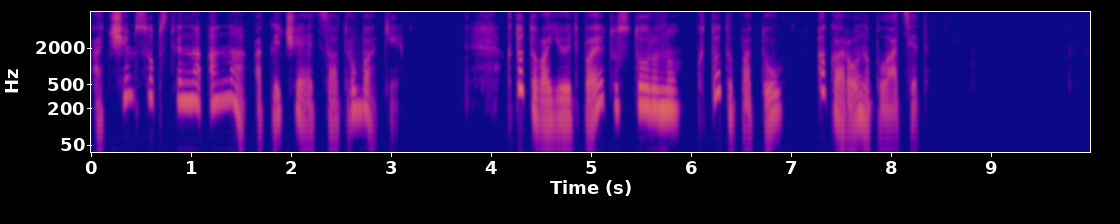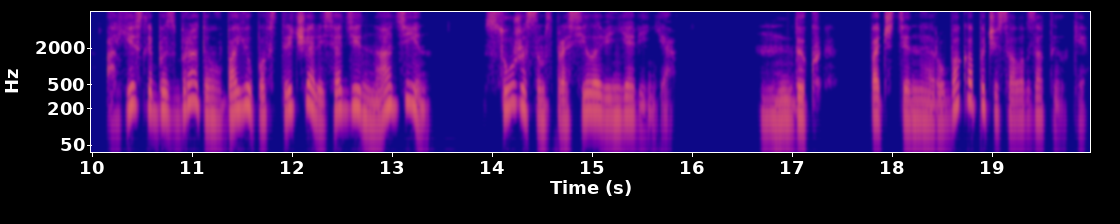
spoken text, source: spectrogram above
а чем, собственно, она отличается от Рубаки? Кто-то воюет по эту сторону, кто-то по ту, а корона платит. «А если бы с братом в бою повстречались один на один?» — с ужасом спросила Винья-Винья. «Дык», — почтенная рубака почесала в затылке.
